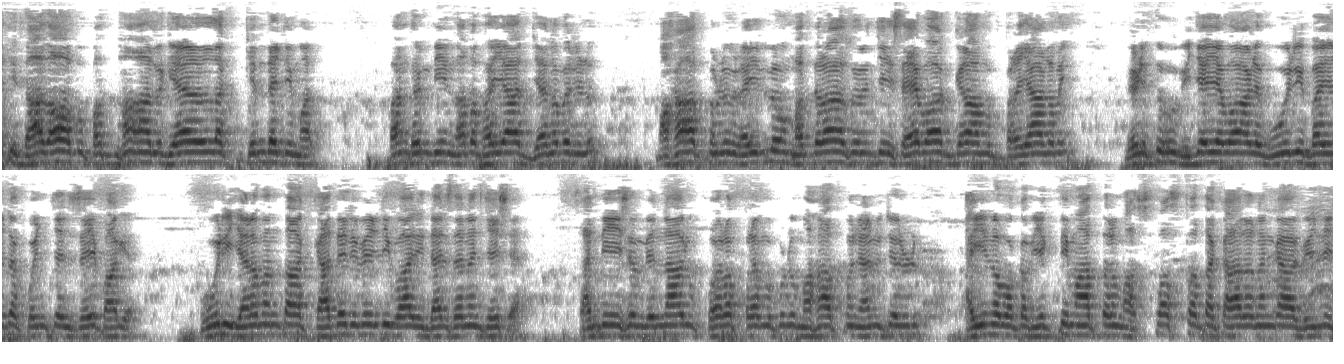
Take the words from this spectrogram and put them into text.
అది దాదాపు పద్నాలుగేళ్ళ కిందటి మాట పంతొమ్మిది నలభై ఆరు జనవరిలో మహాత్ముడు రైల్లో మద్రాసు నుంచి సేవాగ్రామం ప్రయాణమై వెళుతూ విజయవాడ ఊరి బయట కొంచెం సేపు ఆగారు ఊరి జనమంతా కదలి వెళ్ళి వారి దర్శనం చేశారు సందేశం విన్నారు. పుర ప్రముఖుడు మహాత్ముని అనుచరుడు అయిన ఒక వ్యక్తి మాత్రం అస్వస్థత కారణంగా వెళ్ళి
